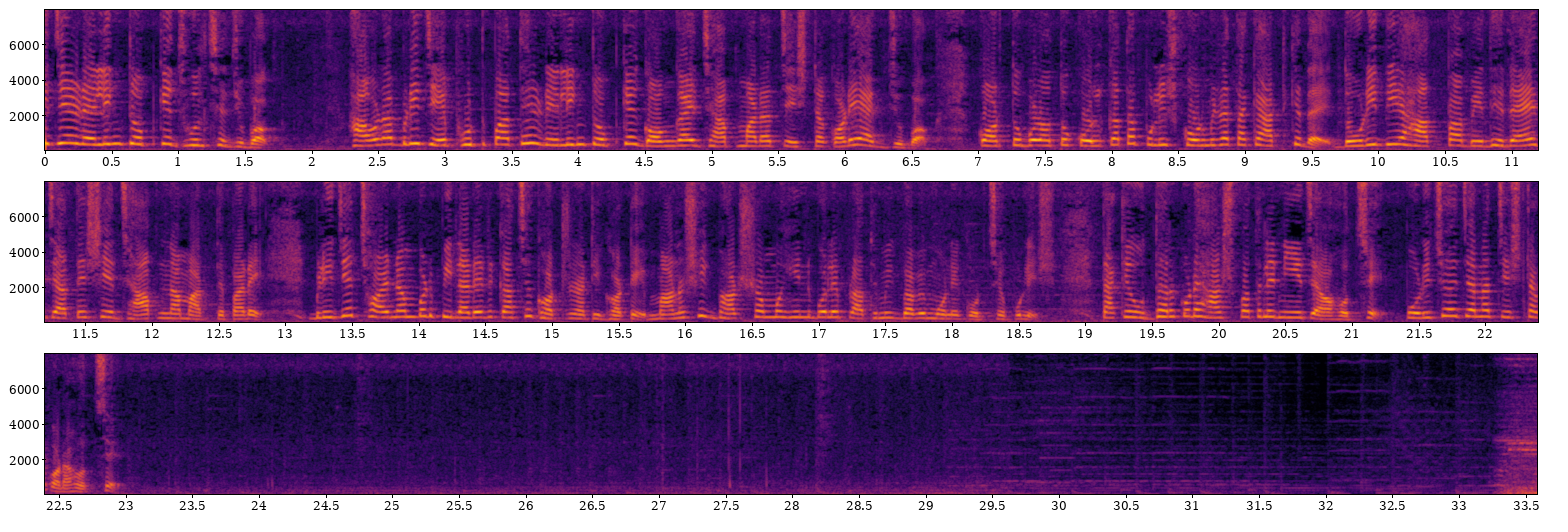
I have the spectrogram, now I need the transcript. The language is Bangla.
ব্রিজে রেলিং টপকে ঝুলছে যুবক। হাওড়া ব্রিজে ফুটপাথের রেলিং টপকে গঙ্গায় ঝাঁপ মারার চেষ্টা করে এক যুবক। কর্তব্যরত কলকাতা পুলিশ কর্মীরা তাকে আটকে দেয়। দড়ি দিয়ে হাত পা বেঁধে দেয় যাতে সে ঝাঁপ না মারতে পারে। ব্রিজের ছয় নম্বর পিলারের কাছে ঘটনাটি ঘটে। মানসিক ভারসাম্যহীন বলে প্রাথমিকভাবে মনে করছে পুলিশ। তাকে উদ্ধার করে হাসপাতালে নিয়ে যাওয়া হচ্ছে। পরিচয় জানার চেষ্টা করা হচ্ছে। Yeah.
